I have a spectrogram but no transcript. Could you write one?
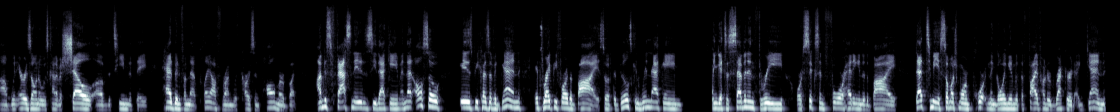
uh, when Arizona was kind of a shell of the team that they had been from that playoff run with Carson Palmer, but I'm just fascinated to see that game. And that also is because of, again, it's right before the bye. So if the Bills can win that game and get to seven and three or six and four heading into the bye, that to me is so much more important than going in with the 500 record again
